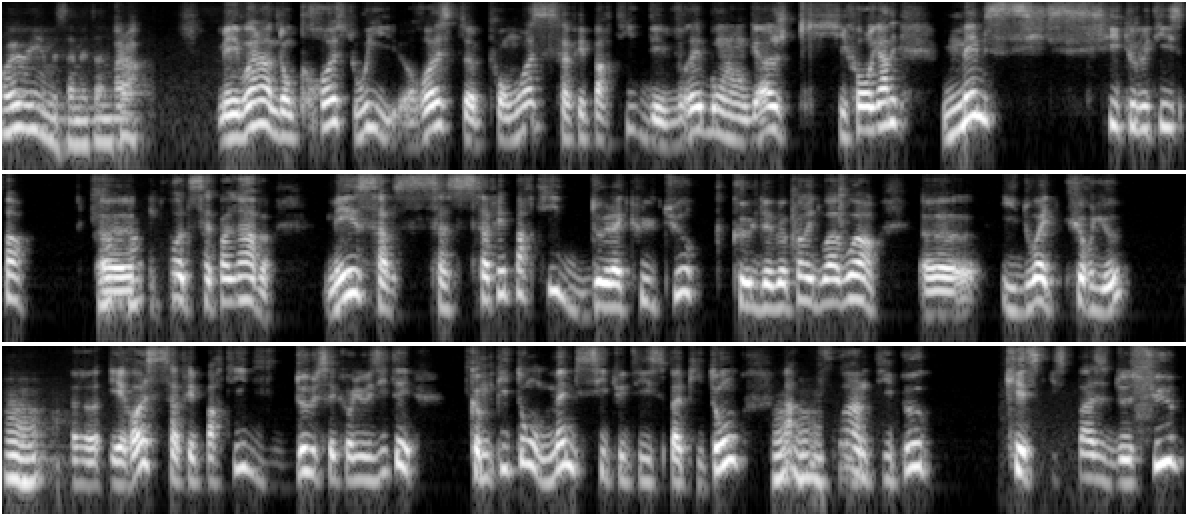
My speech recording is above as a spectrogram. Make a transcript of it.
Oui, oui, mais ça m'étonne Voilà. pas. Mais voilà, donc Rust, oui, Rust, pour moi, ça fait partie des vrais bons langages qu'il faut regarder, même si, si tu l'utilises pas. Euh, Mhm. c'est pas grave. Mais ça, ça, ça fait partie de la culture que le développeur il doit avoir. Euh, il doit être curieux. Hmm. euh, et Rust, ça fait partie de ses curiosités. Comme Python, même si tu n'utilises pas Python, Hmm, bah, hmm. vois un petit peu qu'est-ce qui se passe dessus,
